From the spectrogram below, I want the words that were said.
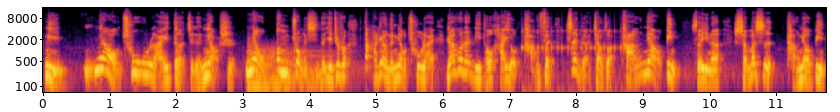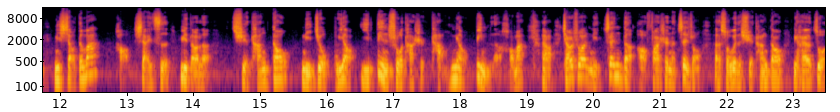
你尿出来的这个尿是尿崩状型的，也就是说大量的尿出来，然后呢里头还有糖分，这个叫做糖尿病。所以呢，什么是糖尿病？你晓得吗？好，下一次遇到了。血糖高，你就不要一定说它是糖尿病了，好吗？啊，假如说你真的啊发生了这种呃所谓的血糖高，你还要做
